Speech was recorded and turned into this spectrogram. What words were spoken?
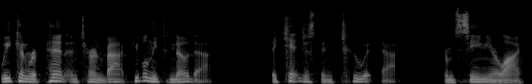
we can repent and turn back. People need to know that. They can't just intuit that from seeing your life.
